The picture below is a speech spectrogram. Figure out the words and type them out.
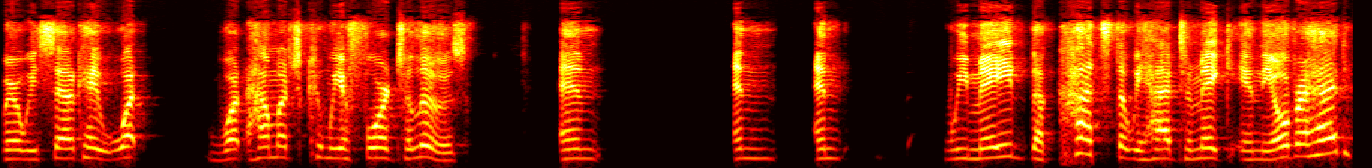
where we said okay what what how much can we afford to lose? And and and we made the cuts that we had to make in the overhead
